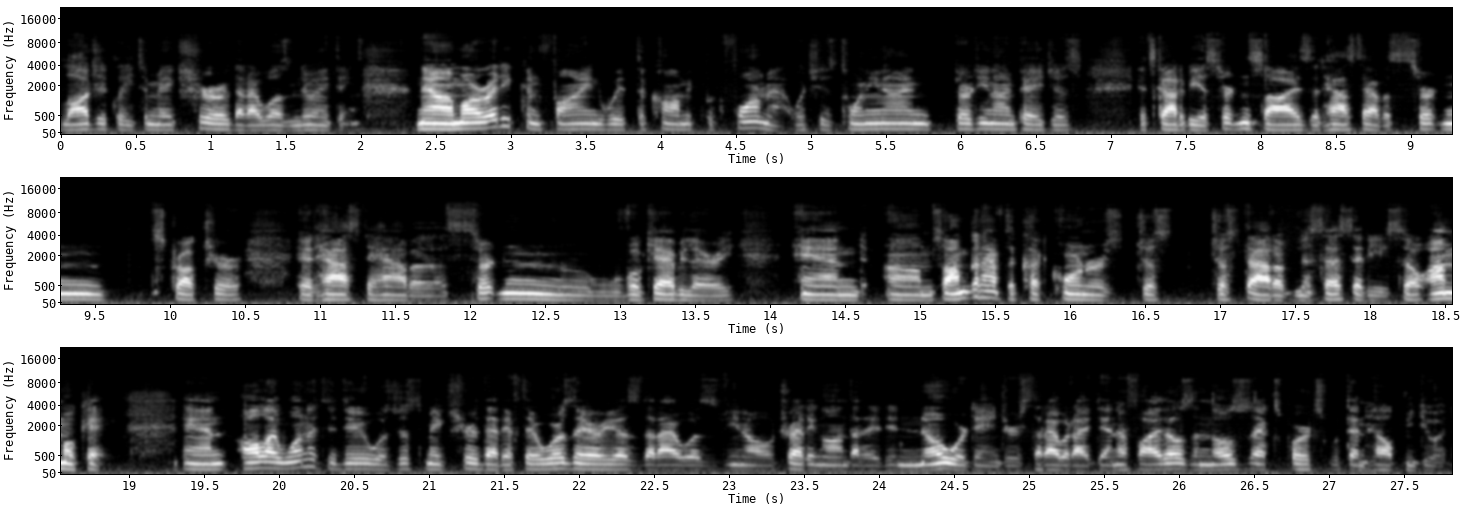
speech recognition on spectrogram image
logically to make sure that I wasn't doing anything. Now, I'm already confined with the comic book format, which is 29, 39 pages. It's got to be a certain size. It has to have a certain structure. It has to have a certain vocabulary. And um, so I'm going to have to cut corners just just out of necessity. So I'm okay. And all I wanted to do was just make sure that if there was areas that I was, you know, treading on that I didn't know were dangerous, that I would identify those, and those experts would then help me do it.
